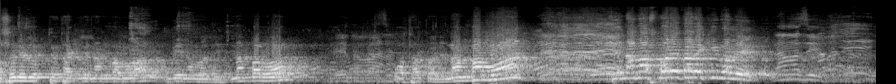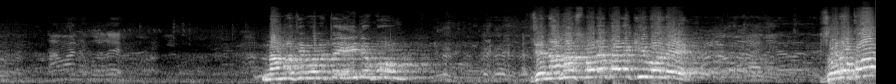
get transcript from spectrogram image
আসলে রুখতে থাকবে নাম্বার ওয়ান বেনামাজি নাম্বার ওয়ান? কথা করে নাম্বার ওয়ান? যে নামাজ পড়ে তারা কি বলে? নামাজি। বলে তো এইরকম। যে নামাজ পড়ে তারা কি বলে? জোরকম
